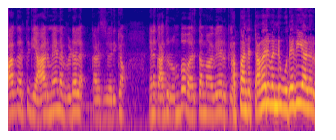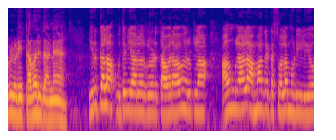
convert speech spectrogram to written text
பார்க்கறதுக்கு யாருமே என்னை விடலை கடைசி வரைக்கும். எனக்கு அது ரொம்ப வருத்தமாகவே இருக்கு. அப்ப அந்த தவறு வந்து உதவியாளர்களுடைய தவறு தானே? இருக்கலாம். உதவியாளர்களோட தவறாகவும் இருக்கலாம். அவங்களால அம்மா கிட்ட சொல்ல முடியலையோ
